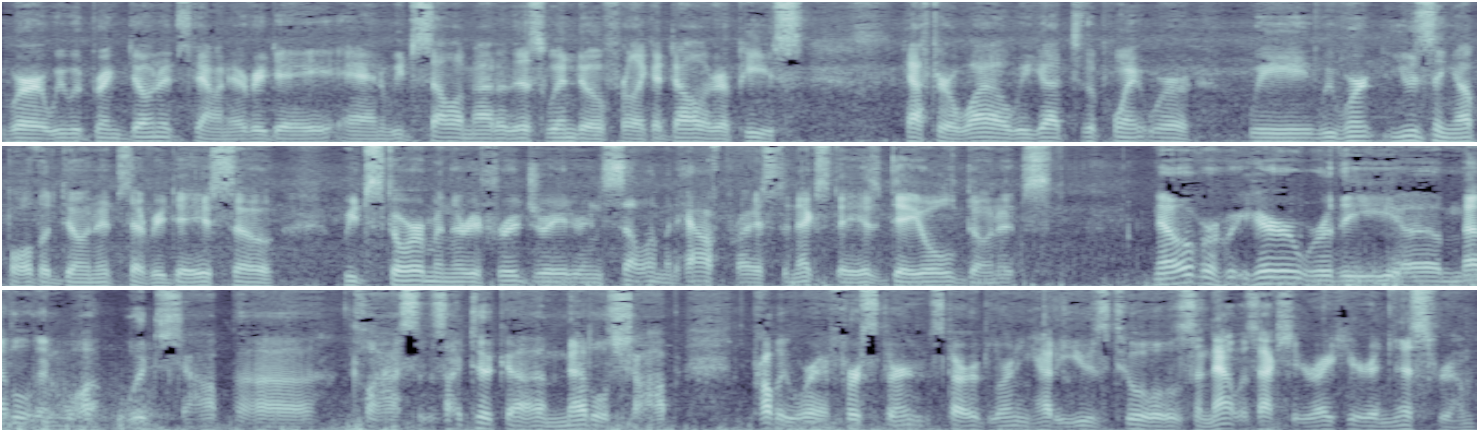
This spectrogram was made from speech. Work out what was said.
where we would bring donuts down every day and we'd sell them out of this window for like a dollar a piece. After a while, we got to the point where we, we weren't using up all the donuts every day, so we'd store them in the refrigerator and sell them at half price the next day as day-old donuts. Now over here were the uh, metal and wood shop uh, classes. I took a metal shop, probably where I first started learning how to use tools, and that was actually right here in this room.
